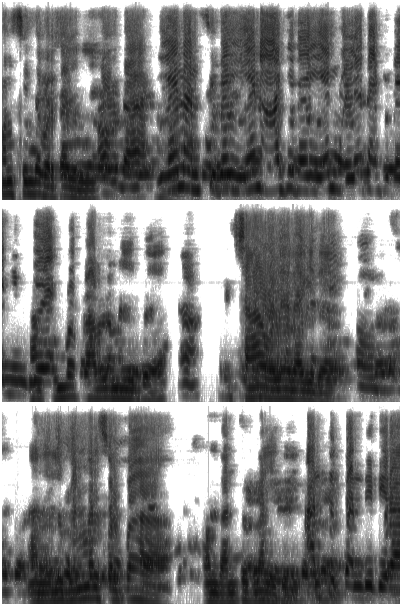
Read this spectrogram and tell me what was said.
ಮಂತ್ಸ್ ಇಂದ ಬರ್ತಾ ಇದೀನಿ ಹೌದಾ? ಏನ್ ಅನ್ಸಿದೆ? ಏನ್ ಆಗಿದೆ? ಏನ್ ಒಳ್ಳೇದಾಗಿದೆ ನಿಮ್ಗೆ? ತುಂಬಾ ಪ್ರಾಬ್ಲಮ್ ಅಲ್ಲಿ ಇದ್ದೆ ಹ. ಚೆನ್ನಾಗ್ ಒಳ್ಳೇದಾಗಿದೆ. ನಾನು ಇಲ್ಲಿ ಬಂದ್ಮೇಲೆ ಸ್ವಲ್ಪ ಒಂದ್ ಹಂತದ ಮೇಲೆ ಇದ್ದೀನಿ. ಅಂತಕ್ ಬಂದಿದ್ದೀರಾ?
